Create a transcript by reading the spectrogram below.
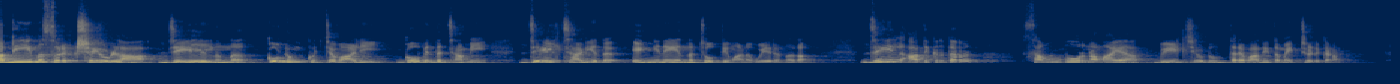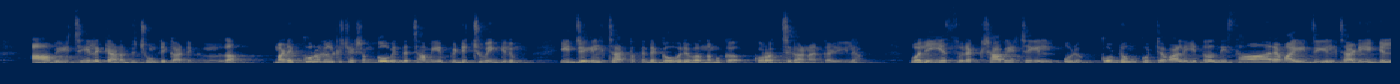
അതീവ സുരക്ഷയുള്ള ജയിലിൽ നിന്ന് കൊടും കുറ്റവാളി ഗോവിന്ദച്ചാമി ജയിൽ ചാടിയത് എങ്ങനെയെന്ന ചോദ്യമാണ് ഉയരുന്നത്. ജയിൽ അധികൃതർ സമ്പൂർണമായ വീഴ്ചയുടെ ഉത്തരവാദിത്തം ഏറ്റെടുക്കണം. ആ വീഴ്ചയിലേക്കാണ് ഇത് ചൂണ്ടിക്കാട്ടിക്കുന്നത് മണിക്കൂറുകൾക്ക് ശേഷം ഗോവിന്ദച്ചാമിയെ പിടിച്ചുവെങ്കിലും ഈ ജയിൽ ചാട്ടത്തിന്റെ ഗൗരവം നമുക്ക് കുറച്ച് കാണാൻ കഴിയില്ല. വലിയ സുരക്ഷാ വീഴ്ചയിൽ ഒരു കൊടും കുറ്റവാളി ഇത്ര നിസാരമായി ജയിൽ ചാടിയെങ്കിൽ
